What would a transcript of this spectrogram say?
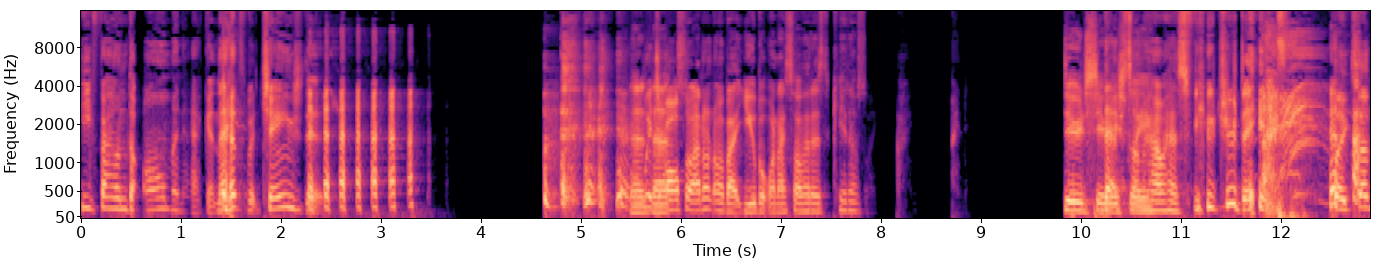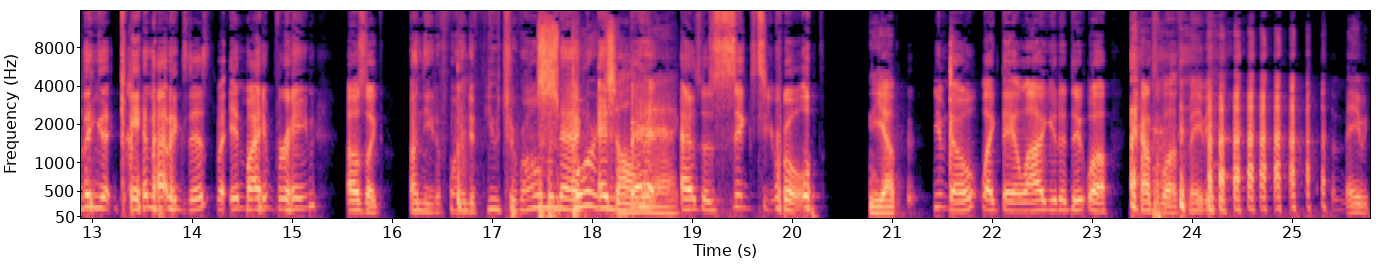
he found the almanac, and that's what changed it. That- Which that- also, I don't know about you, but when I saw that as a kid, I was like, dude, that seriously. somehow has future dates. like something that cannot exist. But in my brain, I was like, I need to find a future almanac Sports and almanac. bet as a six year old. yep. You know, like they allow you to do well. Council Bluffs, maybe. Maybe.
